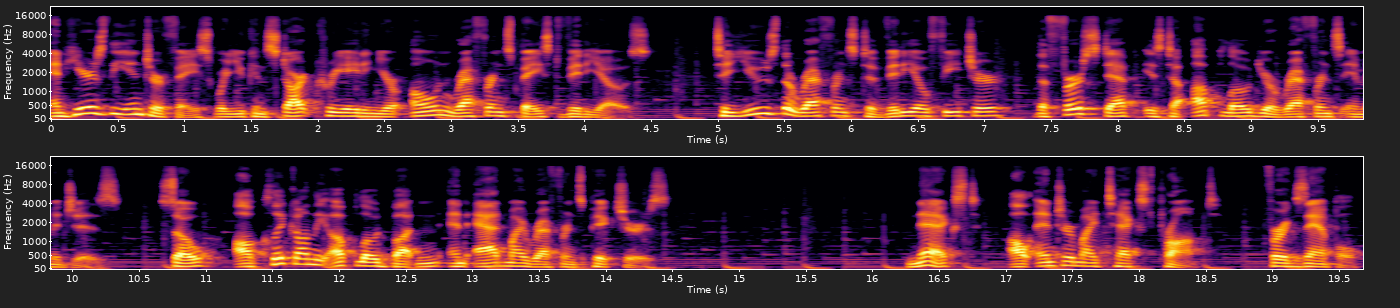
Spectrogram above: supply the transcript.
And here's the interface where you can start creating your own reference-based videos. To use the reference to video feature, the first step is to upload your reference images. So I'll click on the upload button and add my reference pictures. Next, I'll enter my text prompt. For example,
